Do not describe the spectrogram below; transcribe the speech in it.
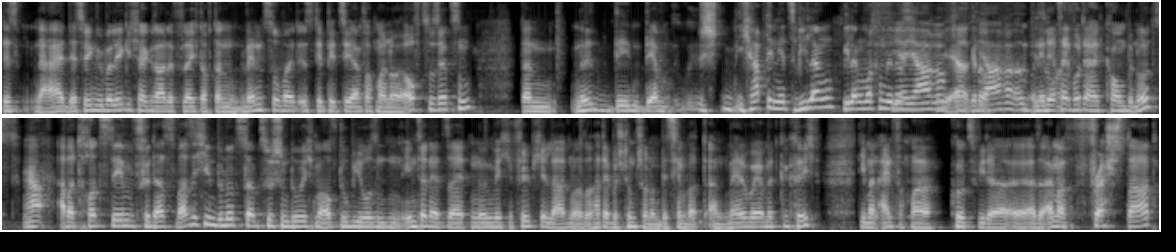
Des, nein, deswegen überlege ich ja gerade vielleicht auch dann, wenn es soweit ist, den PC einfach mal neu aufzusetzen. Dann, ne, den, der, ich habe den jetzt wie lang? Wie lang machen wir Vier das? Jahre, ja, fünf genau. Jahre, Und irgendwie in der sowas. Zeit wurde er halt kaum benutzt. Ja. Aber trotzdem für das, was ich ihn benutzt habe, zwischendurch mal auf dubiosen Internetseiten irgendwelche Filmchen laden, also hat er bestimmt schon ein bisschen was an Malware mitgekriegt, die man einfach mal kurz wieder, äh, also einmal Fresh Start,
